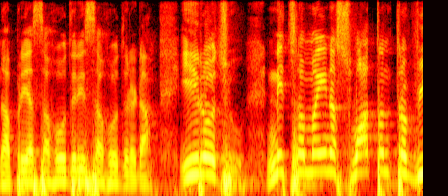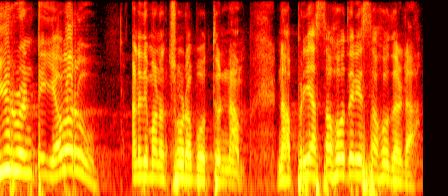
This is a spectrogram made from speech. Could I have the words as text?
నా ప్రియ సహోదరి సహోదరుడా ఈరోజు నిజమైన స్వాతంత్ర వీరుడు అంటే ఎవరు అనేది మనం చూడబోతున్నాం. నా ప్రియ సహోదరి సహోదరుడా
